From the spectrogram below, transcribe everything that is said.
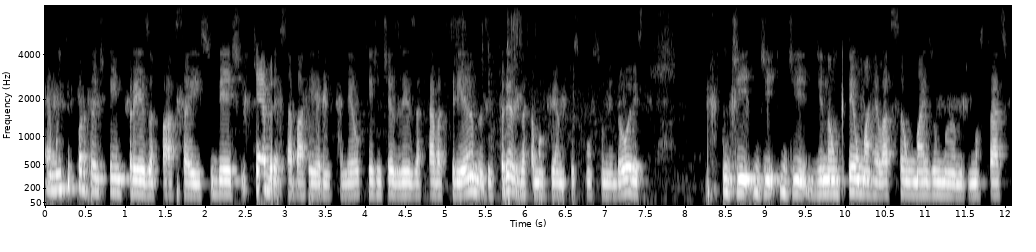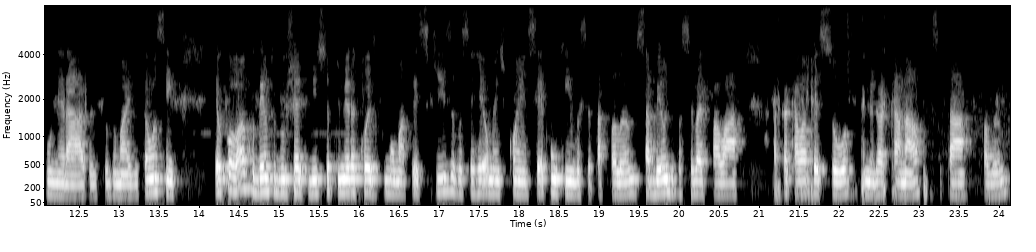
é muito importante que a empresa faça isso e deixe, quebre essa barreira, entendeu? Que a gente às vezes acaba criando, as empresas acabam criando com os consumidores, de, de, de, de não ter uma relação mais humana, de mostrar-se vulnerável e tudo mais. Então, assim, eu coloco dentro do checklist a primeira coisa como uma pesquisa, você realmente conhecer com quem você está falando, saber onde você vai falar com aquela pessoa, é o melhor canal que você está falando.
